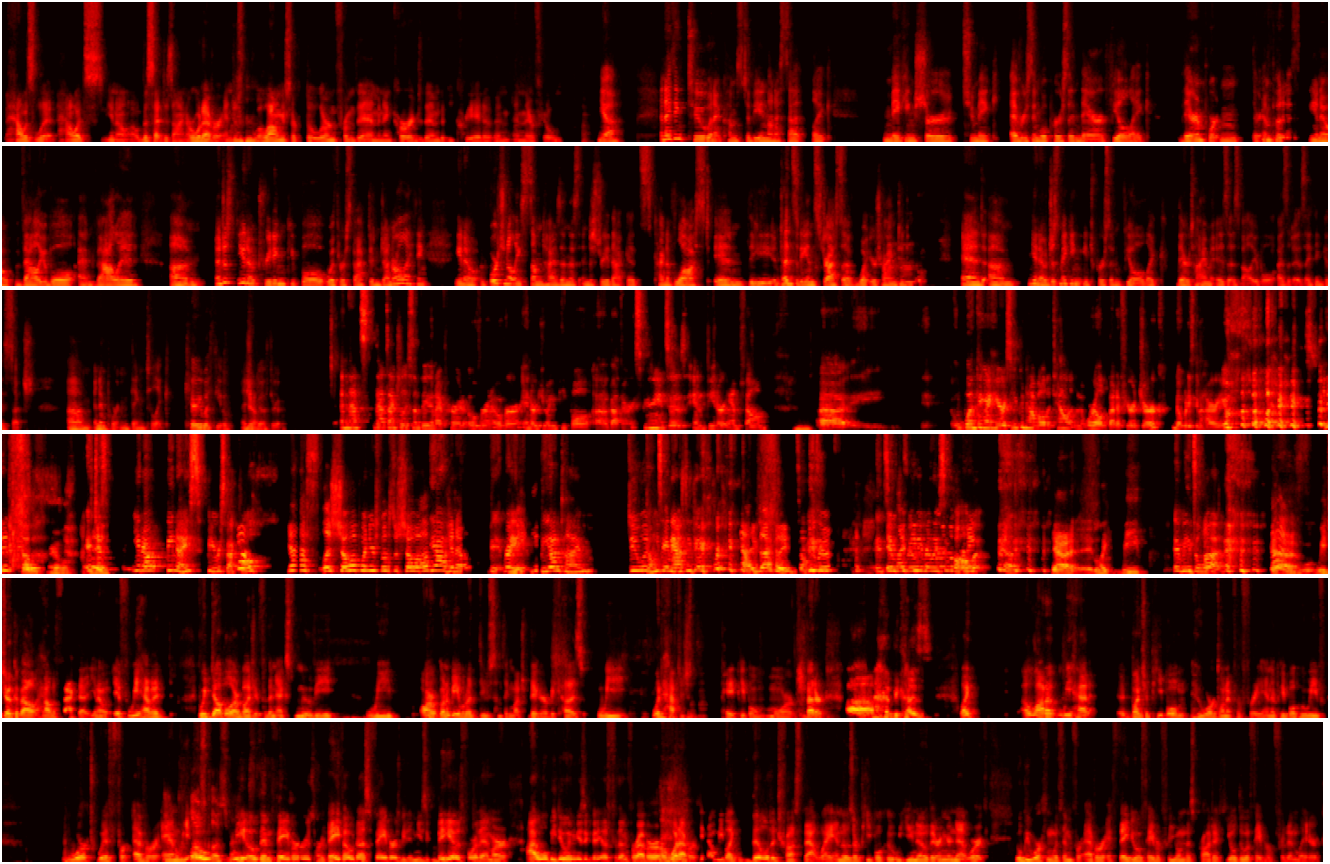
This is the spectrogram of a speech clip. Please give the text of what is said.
how it's lit how it's you know the set design or whatever and just mm-hmm. allowing yourself to learn from them and encourage them to be creative in, in their field yeah. And I think too, when it comes to being on a set, like making sure to make every single person there feel like they're important, their mm-hmm. input is, you know, valuable and valid. Um, and just, you know, treating people with respect in general. I think, you know, unfortunately, sometimes in this industry that gets kind of lost in the intensity and stress of what you're trying mm-hmm. to do. And, um, you know, just making each person feel like their time is as valuable as it is i think is such um, an important thing to like carry with you as yeah. you go through and that's that's actually something that i've heard over and over interviewing people uh, about their experiences in theater and film mm-hmm. uh, one thing i hear is you can have all the talent in the world but if you're a jerk nobody's going to hire you it is so true it's just you know be nice be respectful yeah. yes let's show up when you're supposed to show up yeah you know be, right. Maybe. Be on time. Do what Don't say nasty things. yeah, exactly. Don't be rude. It's, it it's might really, be really simple. But... yeah. yeah, it, like we. It means a lot. yeah, we joke about how the fact that you know if we have a, if we double our budget for the next movie, we aren't going to be able to do something much bigger because we would have to just pay people more better uh, because like a lot of we had a bunch of people who worked on it for free and they're people who we've worked with forever and we close, owe close we owe them favors or they've owed us favors. We did music videos for them or i will be doing music videos for them forever or whatever. You know we like build a trust that way and those are people who you know they're in your network. You'll be working with them forever. If they do a favor for you on this project you'll do a favor for them later.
